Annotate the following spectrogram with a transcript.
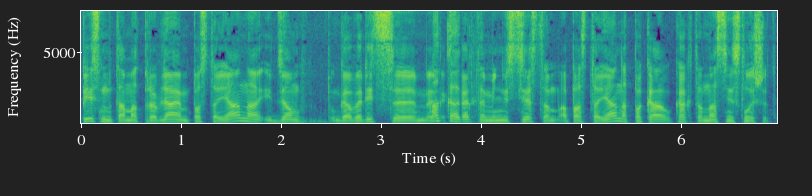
письма там отправляем постоянно, идем говорить с э, А как? экспертным министерством, а постоянно, пока как-то нас не слышит.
